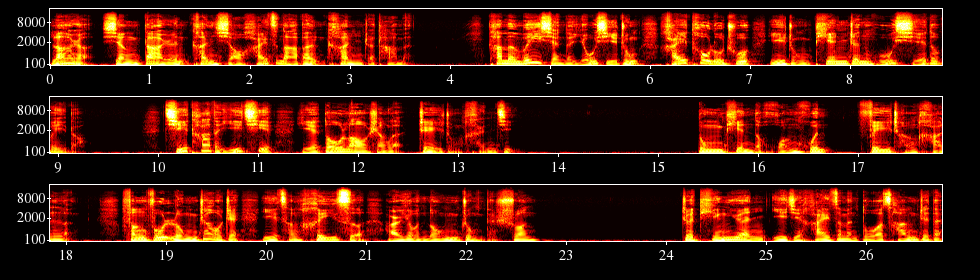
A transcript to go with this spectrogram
拉拉像大人看小孩子那般看着他们。他们危险的游戏中还透露出一种天真无邪的味道，其他的一切也都烙上了这种痕迹。冬天的黄昏非常寒冷，仿佛笼罩着一层黑色而又浓重的霜。这庭院以及孩子们躲藏着的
